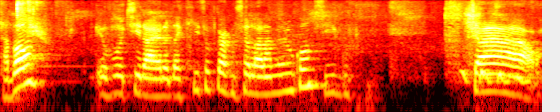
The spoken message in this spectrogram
Tá bom? Eu vou tirar ela daqui. Se eu ficar com o celular na mão, eu não consigo. Tchau.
